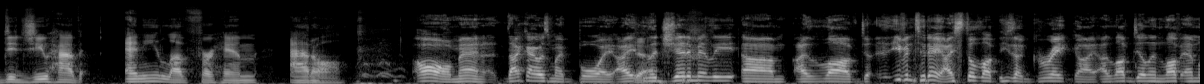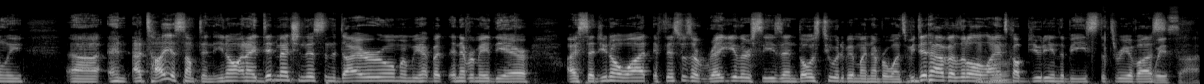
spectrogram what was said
Did you have any love for him at all? Oh man, that guy was my boy. I yeah. legitimately, um, I loved. Even today, I still love. He's a great guy. I love Dillon. Love Emily. Uh, and I tell you something, you know, and I did mention this in the diary room, and we had, but it never made the air. I said, you know what? If this was a regular season, those two would have been my number ones. We did have a little mm-hmm. alliance called Beauty and the Beast, the three of us. We saw.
